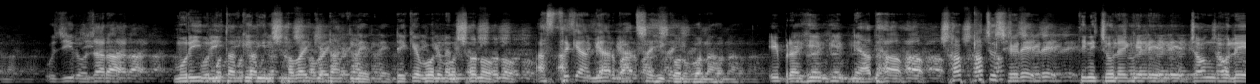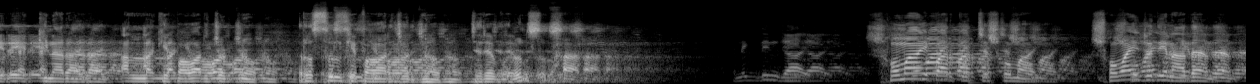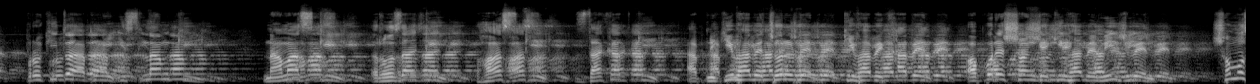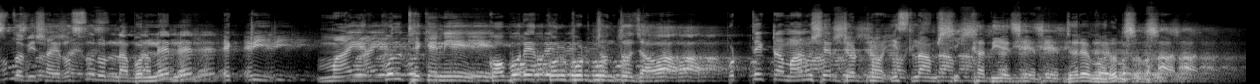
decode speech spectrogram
তিনি চলে কিনারায় আল্লাহকে পাওয়ার জন্য, রসুলকে পাওয়ার জন্য। জোরে বলুন সময় পার করছে সময়। সময় যদি না দেন প্রকৃত আপনি ইসলাম কি নামাজ কি রোজা কি হজ কি জাকাত কি আপনি কীভাবে চলবেন কীভাবে খাবেন অপরের সঙ্গে কীভাবে মিশবেন সমস্ত বিষয় রসুল্লাহ বললেন একটি মায়ের কোল থেকে নিয়ে কবরের কোল পর্যন্ত যাওয়া প্রত্যেকটা মানুষের জন্য ইসলাম শিক্ষা দিয়েছে জোরে বলুন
